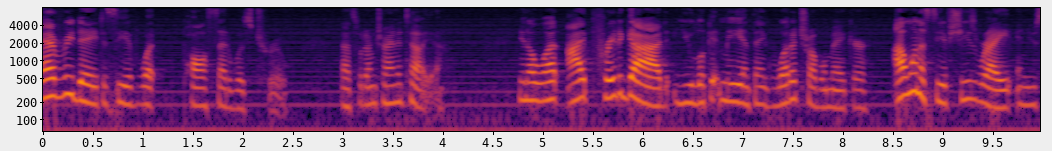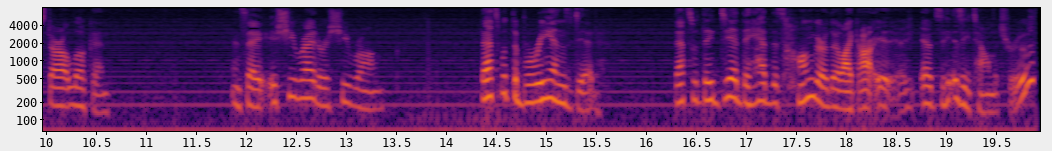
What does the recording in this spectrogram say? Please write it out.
every day to see if what Paul said was true. That's what I'm trying to tell you. You know what? I pray to God you look at me and think, what a troublemaker. I want to see if she's right, and you start looking and say, is she right or is she wrong? That's what the Bereans did. That's what they did. They had this hunger. They're like, is, he telling the truth?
